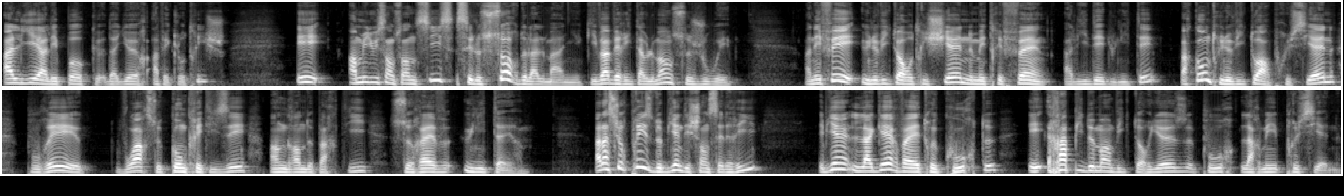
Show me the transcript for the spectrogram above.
alliés à l'époque d'ailleurs avec l'Autriche. Et en 1866, c'est le sort de l'Allemagne qui va véritablement se jouer. En effet, une victoire autrichienne mettrait fin à l'idée d'unité. Par contre, une victoire prussienne pourrait voir se concrétiser en grande partie ce rêve unitaire. À la surprise de bien des chancelleries, eh la guerre va être courte et rapidement victorieuse pour l'armée prussienne.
